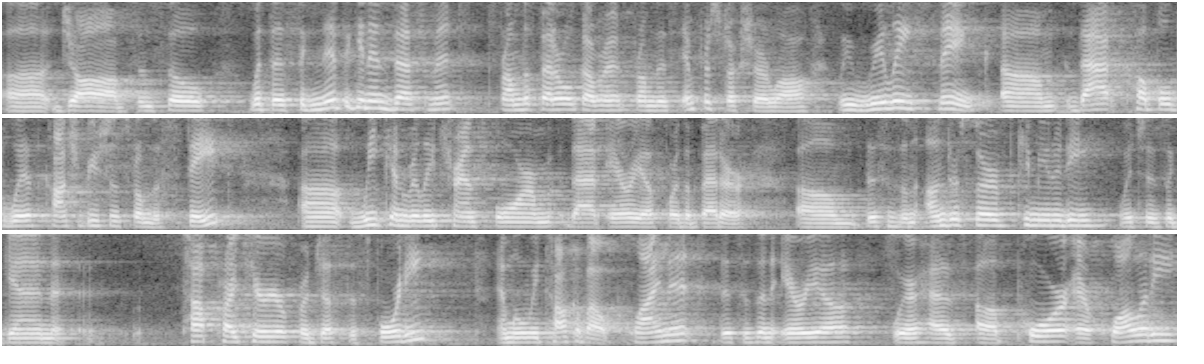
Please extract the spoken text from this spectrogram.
uh, jobs. And so, with a significant investment from the federal government, from this infrastructure law, we really think um, that coupled with contributions from the state uh, we can really transform that area for the better. Um, this is an underserved community, which is again top criteria for Justice 40. And when we talk about climate, this is an area where it has poor air quality.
